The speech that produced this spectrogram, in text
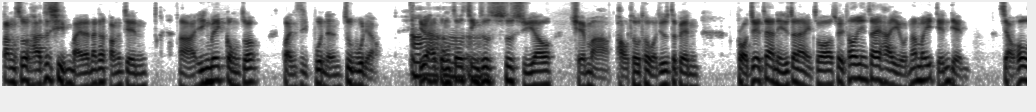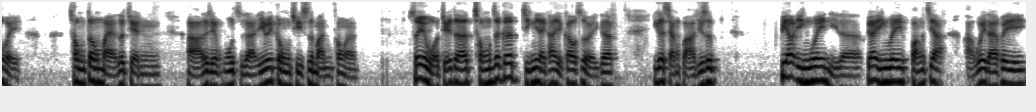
当初他自己买的那个房间啊，因为工作关系不能住不了，因为他工作性质是需要全马跑透透，就是这边 project 在哪里就在哪里做，所以到现在还有那么一点点小后悔，冲动买了这间。啊，这间屋子啊，因为工期是蛮痛的，所以我觉得从这个经验来看，也告诉我一个一个想法，就是不要因为你的，不要因为房价啊未来会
